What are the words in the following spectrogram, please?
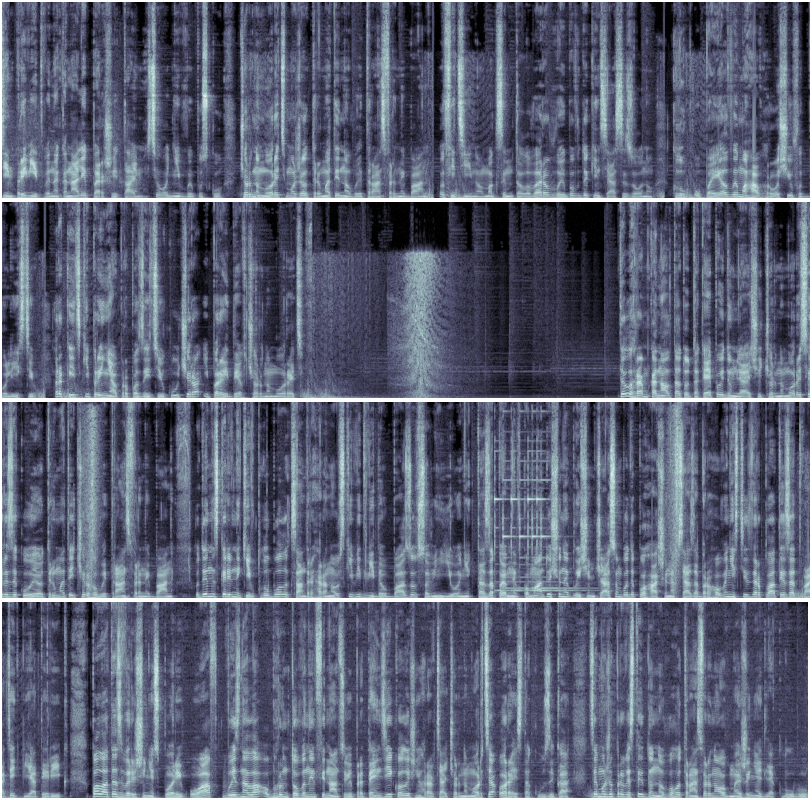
Всім привіт! Ви на каналі Перший Тайм. Сьогодні в випуску Чорноморець може отримати новий трансферний бан. Офіційно Максим Толоверов вибув до кінця сезону. Клуб УПЛ вимагав гроші у футболістів. Ракицький прийняв пропозицію кучера і перейде в Чорноморець. Телеграм-канал Тато таке повідомляє, що Чорноморець ризикує отримати черговий трансферний бан. Один із керівників клубу Олександр Гарановський відвідав базу в Совіньйоні та запевнив команду, що найближчим часом буде погашена вся заборгованість із зарплати за 25 рік. Палата з вирішення спорів УАФ визнала обґрунтованим фінансові претензії колишнього гравця чорноморця Ореста Кузика. Це може привести до нового трансферного обмеження для клубу.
